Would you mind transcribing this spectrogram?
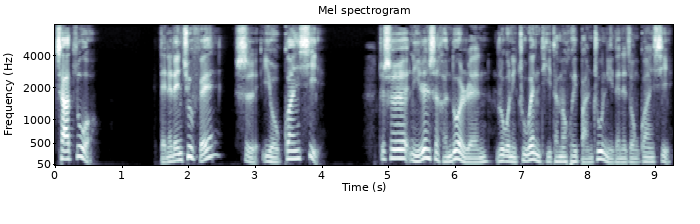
插座。Tener enchufe 是有关系，就是你认识很多人，如果你出问题，他们会帮助你的那种关系。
